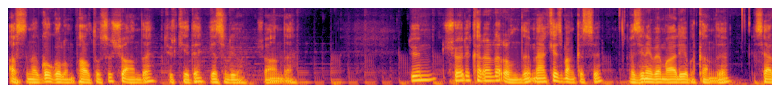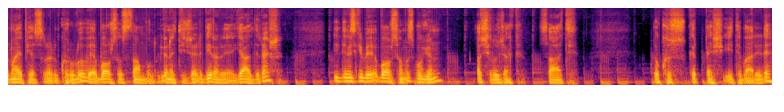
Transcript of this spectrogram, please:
Aslında Gogol'un paltosu şu anda Türkiye'de yazılıyor şu anda. Dün şöyle kararlar alındı. Merkez Bankası, Hazine ve Maliye Bakanlığı, Sermaye Piyasaları Kurulu ve Borsa İstanbul yöneticileri bir araya geldiler. Bildiğiniz gibi borsamız bugün açılacak saat 9.45 itibariyle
